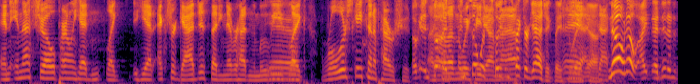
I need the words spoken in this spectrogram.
and in that show, apparently he had like he had extra gadgets that he never had in the movies, Yeah. like roller skates and a parachute. Okay, and I so- saw that in the and so Wikipedia. what's- so he's I'm, Inspector Gadget, basically. Yeah, Yeah, exactly. No, no, I, I did an,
